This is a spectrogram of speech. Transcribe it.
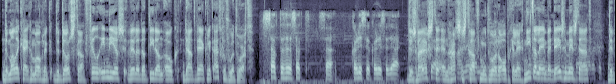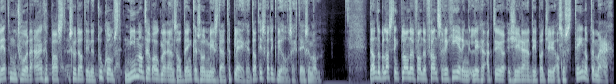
De mannen krijgen mogelijk de doodstraf. Veel Indiërs willen dat die dan ook daadwerkelijk uitgevoerd wordt. De zwaarste en hardste straf moet worden opgelegd. Niet alleen bij deze misdaad. De wet moet worden aangepast, zodat in de toekomst niemand er ook maar aan zal denken zo'n misdaad te plegen. Dat is wat ik wil, zegt deze man. Dan de belastingplannen van de Franse regering... liggen acteur Gérard Depardieu als een steen op de maag.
